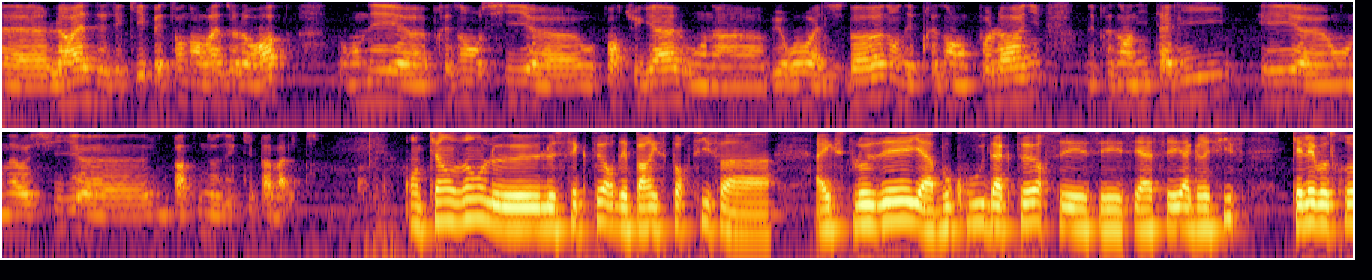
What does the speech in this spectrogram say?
le reste des équipes étant dans le reste de l'Europe. On est euh, présent aussi euh, au Portugal où on a un bureau à Lisbonne, on est présent en Pologne, on est présent en Italie et euh, on a aussi une partie de nos équipes à Malte. En 15 ans, le, secteur des paris sportifs a, explosé, il y a beaucoup d'acteurs, c'est assez agressif. Quel est votre,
